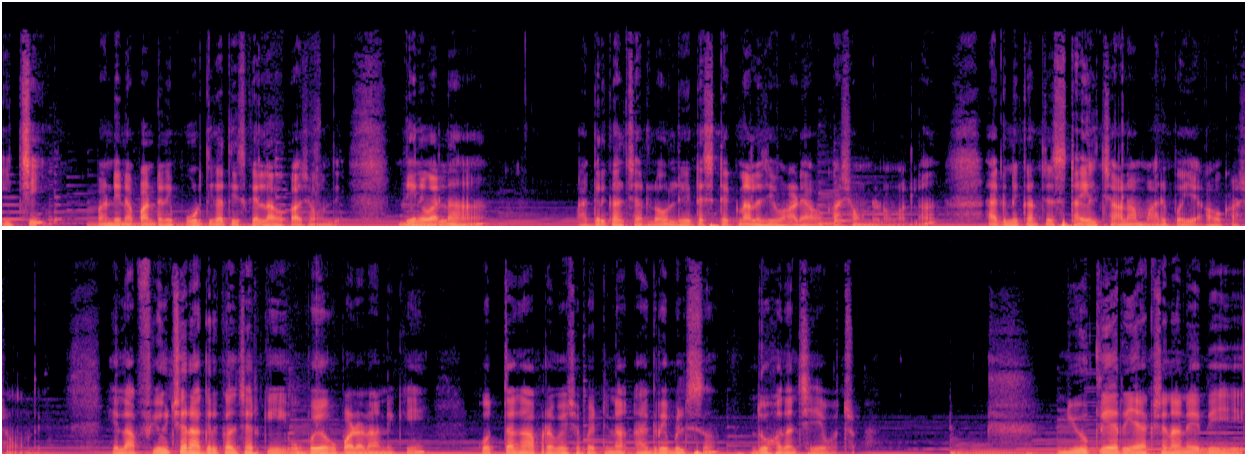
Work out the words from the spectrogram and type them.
ఇచ్చి పండిన పంటని పూర్తిగా తీసుకెళ్ళే అవకాశం ఉంది. దీనివల్ల అగ్రికల్చర్లో లేటెస్ట్ టెక్నాలజీ వాడే అవకాశం ఉండడం వల్ల అగ్రికల్చర్ స్టైల్ చాలా మారిపోయే అవకాశం ఉంది. ఇలా ఫ్యూచర్ అగ్రికల్చర్కి ఉపయోగపడడానికి కొత్తగా ప్రవేశపెట్టిన అగ్రిబిల్స్ దోహదం చేయవచ్చు. న్యూక్లియర్ రియాక్షన్ అనేది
